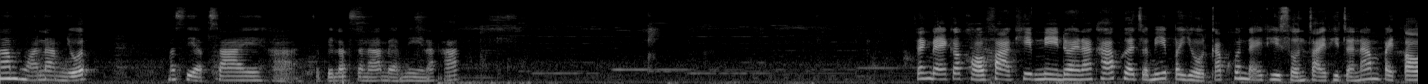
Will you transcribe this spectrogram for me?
น้ำหัวน้ำยศมาเสียบทรายค่ะ จะเป็นลักษณะแบบนี้นะคะ จังใดก็ขอฝากคลิปนี้ด้วยนะคะ เพื่อจะมีประโยชน์กับคนใดที่สนใจที่จะนำไปต่อ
